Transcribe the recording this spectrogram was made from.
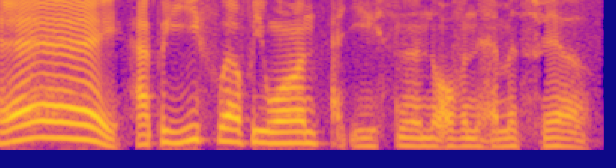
Hey! Happy Easter everyone! At least in the Northern Hemisphere.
